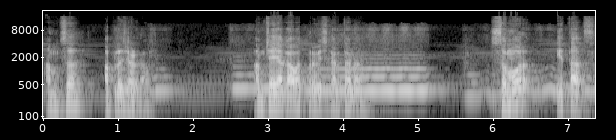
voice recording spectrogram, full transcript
आमचं आपलं जळगाव. आमच्या या गावात प्रवेश करताना समोर येताच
